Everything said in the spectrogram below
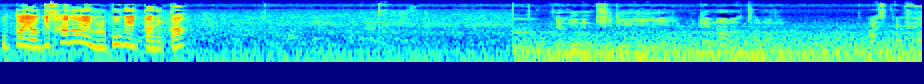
오빠 여기 산호에 물고기 있다니까? 여기는 길이 우리나라처럼 아스팔트가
